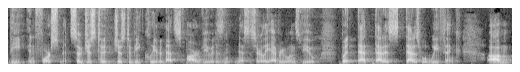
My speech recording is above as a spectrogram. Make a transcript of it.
the enforcement. So just to just to be clear, that's our view. It isn't necessarily everyone's view, but that that is that is what we think. Um,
